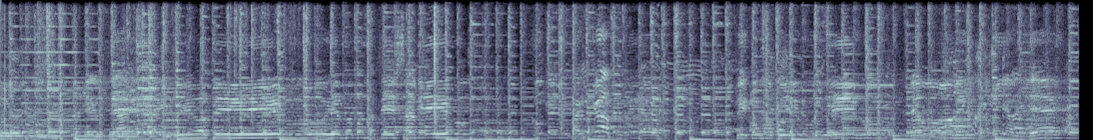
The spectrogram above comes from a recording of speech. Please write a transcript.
Eu Thank you.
